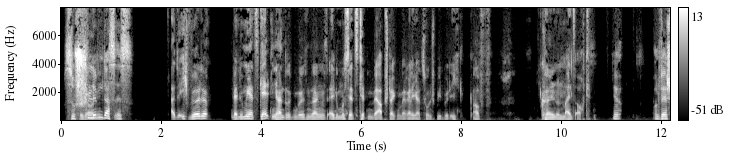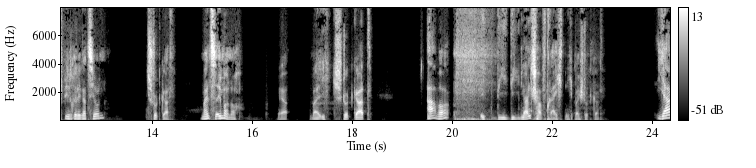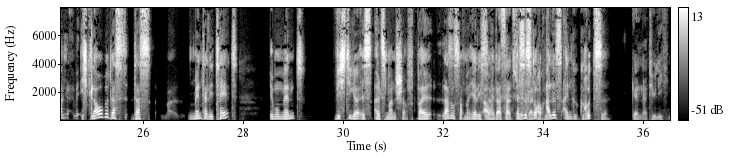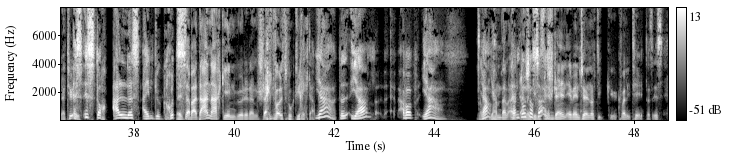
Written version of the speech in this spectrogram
So auch schlimm das ist. also ich würde, wenn du mir jetzt Geld in die Hand drücken würdest und sagen würdest, ey, du musst jetzt tippen, wer absteigt und wer Relegation spielt, würde ich auf Köln und Mainz auch tippen. Und wer spielt Relegation? Stuttgart. Meinst du immer noch? Ja. Weil ich Stuttgart, Aber ich, die, die Mannschaft reicht nicht bei Stuttgart. ja, ich glaube, dass, dass Mentalität im Moment wichtiger ist als Mannschaft, weil, lass uns doch mal ehrlich Auch sein, das hat Stuttgart es ist auch doch alles ein Gegrütze. Natürlich, natürlich. Es ist doch alles ein Wenn es aber danach gehen würde, dann steigt Wolfsburg direkt ab. Ja, da, ja, aber ja, Aber ja, die haben dann kann halt an gewissen sein. Stellen eventuell noch die Qualität. Das ist,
